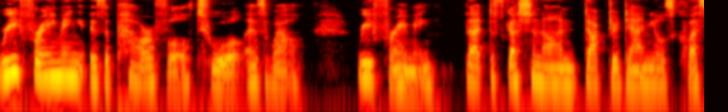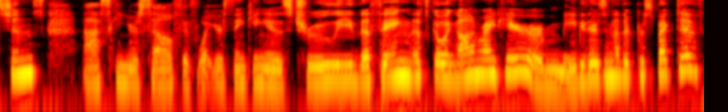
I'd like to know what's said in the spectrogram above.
Reframing is a powerful tool as well. Reframing, that discussion on Dr. Daniel's questions, asking yourself if what you're thinking is truly the thing that's going on right here, or maybe there's another perspective.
